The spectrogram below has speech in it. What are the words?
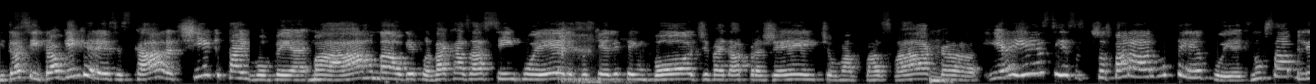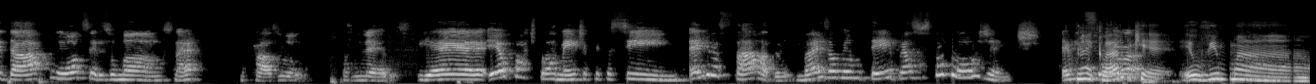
Então, assim, para alguém querer esses caras, tinha que estar tá envolver uma arma, alguém falou, vai casar sim com ele, porque ele tem um bode, vai dar pra gente, uma, umas vacas. E aí, assim, essas pessoas pararam no tempo, e eles não sabem lidar com outros seres humanos, né? No caso, as mulheres. E é, eu, particularmente, eu fico assim, é engraçado, mas ao mesmo tempo é assustador, gente. É, Não, é claro que é. Eu vi uma,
